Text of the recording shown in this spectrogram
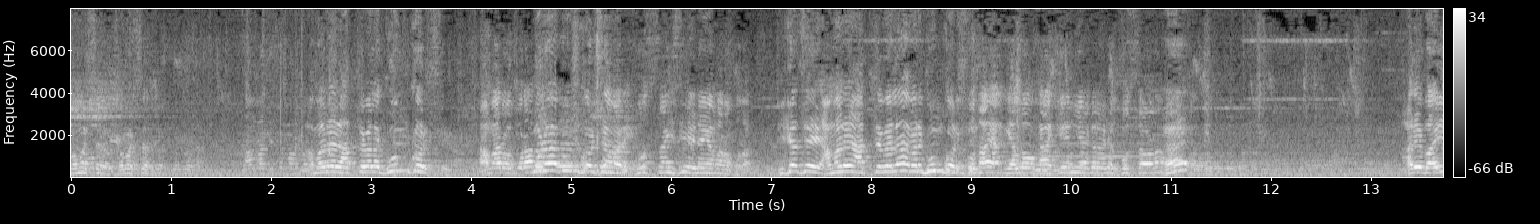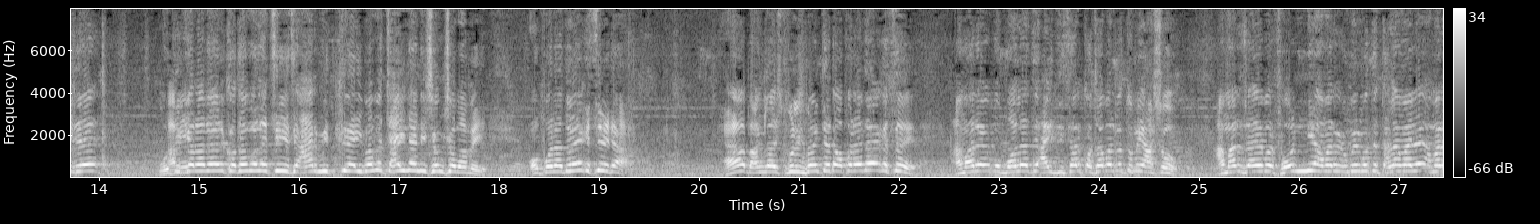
সমস্যা সমস্যা নেই। রাত্রেবেলা গুম করছে। আমার অপরাধ পুরো গুম করছে আমারে। খোঁজ চাইছি এটাই আমার অপরাধ। ঠিক আছে আমারে রাত্রেবেলা আমার গুম করছে। কোথায় গেল কে নিয়ে গেল এটা খোঁজ চাওয়া হ্যাঁ? আরে বাইরে অধিকার আদায়ের কথা বলেছিস আর মৃত্যু এইভাবে চাই না নৃশংসভাবে। অপরাধ হয়ে গেছে এটা। হ্যাঁ বাংলাদেশ পুলিশ বাহিনীতে এটা অপরাধ হয়ে গেছে। আমারে বলে যে আইজি স্যার কথা বলবে তুমি আসো। আমার যাই আমার ফোন নিয়ে আমার রুমের মধ্যে তালা মারে আমার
